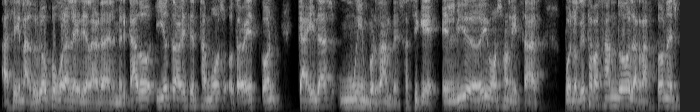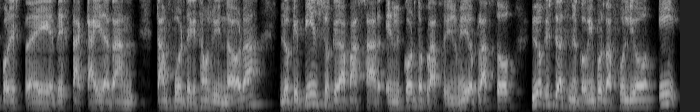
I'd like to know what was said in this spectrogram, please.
así que nada, duró poco la alegría la verdad en el mercado y otra vez estamos otra vez con caídas muy importantes. Así que en el vídeo de hoy vamos a analizar pues lo que está pasando, las razones por esta, de esta caída tan, tan fuerte que estamos viviendo ahora, lo que pienso que va a pasar en el corto plazo y en el medio plazo, lo que estoy haciendo con mi portafolio folio y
